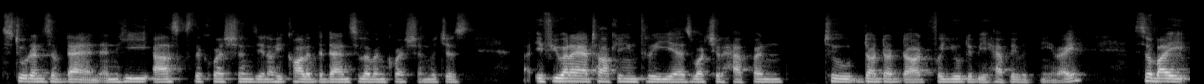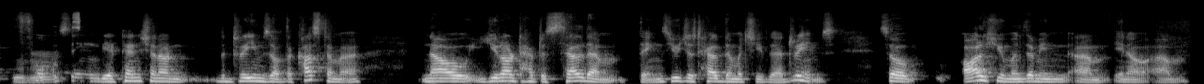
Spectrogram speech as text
students of Dan, and he asks the questions. You know, he called it the Dan Sullivan question, which is, if you and I are talking in three years, what should happen to dot dot dot for you to be happy with me, right? So by mm-hmm. focusing the attention on the dreams of the customer, now you don't have to sell them things; you just help them achieve their dreams. So all humans, I mean, um, you know. Um,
